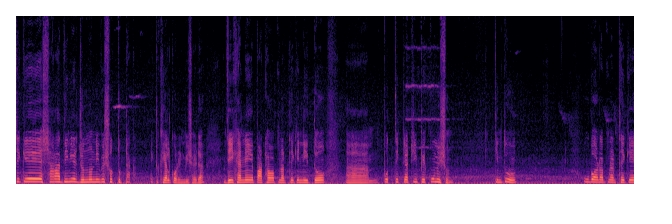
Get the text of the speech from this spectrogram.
থেকে সারা দিনের জন্য নেবে সত্তর টাকা। একটু খেয়াল করেন বিষয়টা। যেখানে পাঠাও আপনার থেকে নিত প্রত্যেকটা ট্রিপে কমিশন কিন্তু উবার আপনার থেকে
